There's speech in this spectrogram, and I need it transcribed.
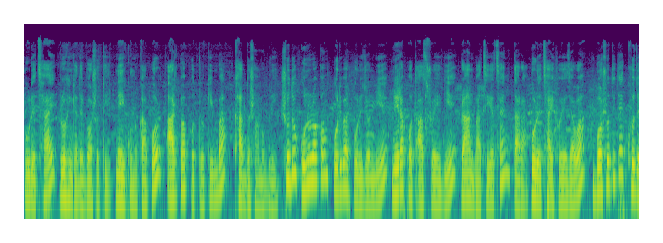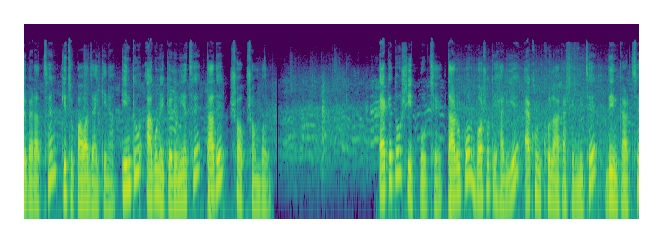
পুড়ে ছাই রোহিঙ্গাদের বসতি। নেই কোনো কাপড়, আসবাবপত্র কিংবা খাদ্য সামগ্রী শুধু কোনো রকম পরিবার পরিজন নিয়ে নিরাপদ আশ্রয়ে গিয়ে প্রাণ বাঁচিয়েছেন তারা। পুড়ে ছাই হয়ে যাওয়া বসতিতে খুঁজে বেড়াচ্ছেন কিছু পাওয়া যায় কিনা। কিন্তু আগুনে কেড়ে নিয়েছে তাদের সব সম্বল। একে তো শীত পড়ছে। তার উপর বসতি হারিয়ে এখন খোলা আকাশের নিচে দিন কাটছে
